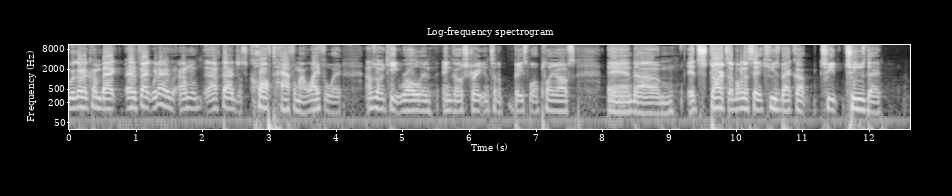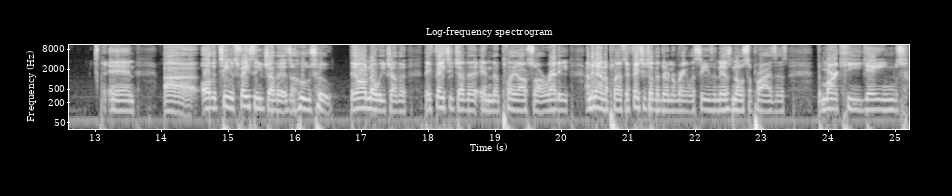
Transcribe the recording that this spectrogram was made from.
we're gonna come back. In fact, we're not. Even, I'm after I just coughed half of my life away. I was gonna keep rolling and go straight into the baseball playoffs, and um, it starts. I want to say it cues back up t- Tuesday, and uh, all the teams facing each other is a who's who. They all know each other. They face each other in the playoffs already. I mean, not in the playoffs. They face each other during the regular season. There's no surprises. The marquee games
